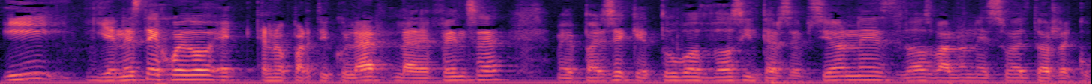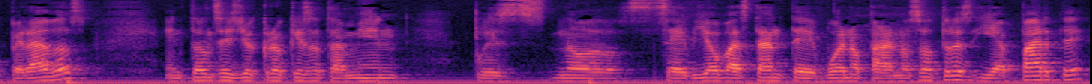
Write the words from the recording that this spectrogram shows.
Y, y en este juego, eh, en lo particular, la defensa me parece que tuvo dos intercepciones, dos balones sueltos recuperados. Entonces yo creo que eso también pues nos se vio bastante bueno para nosotros y aparte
